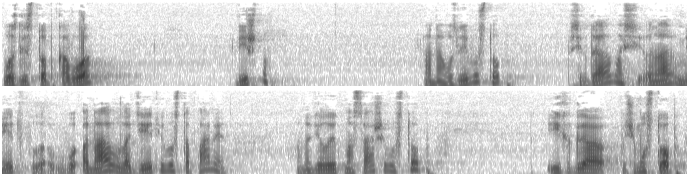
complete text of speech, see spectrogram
Возле стоп кого? Вишну. Она возле его стоп. Всегда она, имеет, она владеет его стопами. Она делает массаж его стоп. И когда, почему стоп?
